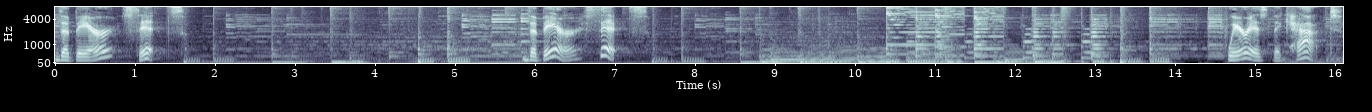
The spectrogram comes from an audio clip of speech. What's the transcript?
The bear sits. The bear sits. Where is the cat?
